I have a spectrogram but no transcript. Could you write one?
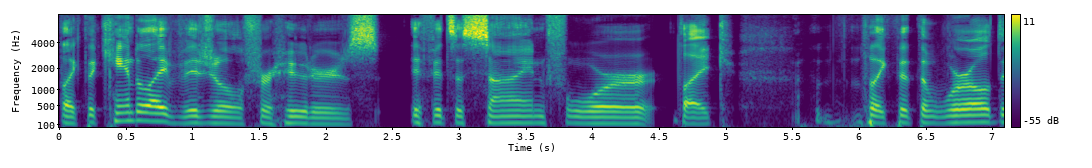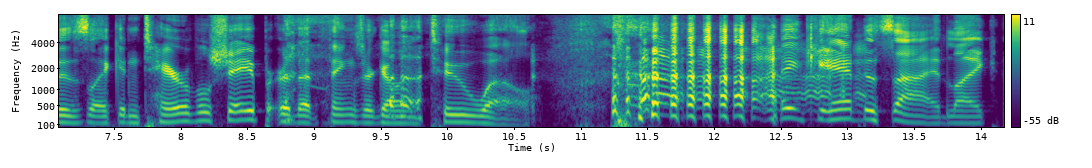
like the candlelight vigil for Hooters, if it's a sign for like, like that the world is like in terrible shape or that things are going too well. I can't decide. Like,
